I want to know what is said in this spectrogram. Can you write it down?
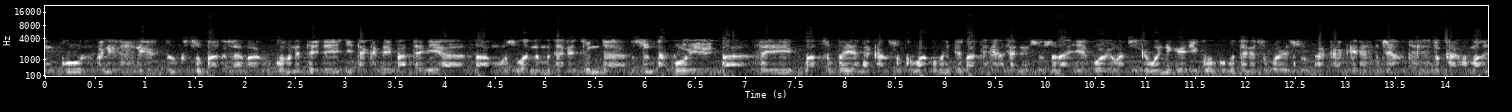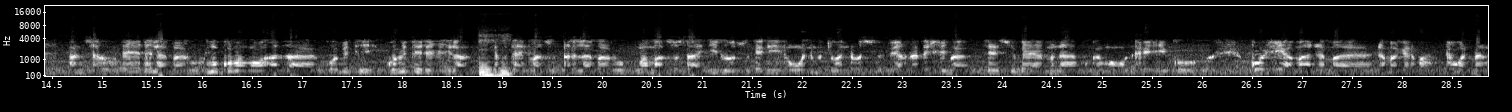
in ko wani ne duk su ba da labaru. Gwamnati dai ita kadai ba ta iya samu su wannan mutane tun da sun ta ɓoye ba sai ba su bayyana kansu kuma gwamnati ba ta iya sanin su. Suna iya boyewa cikin wani gari ko ko mutane su ɓoye su. A kakai da su kama ma an tsaro da labaru. Mu kuma mu aza komite komite da vigilance da mutane masu tsara labaru. Kuma masu sa ido su gani in wani mutum wanda ba su yarda da shi ba sai su gaya mana muka mu kare iko. Ko jiya ma da magarba ta wannan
